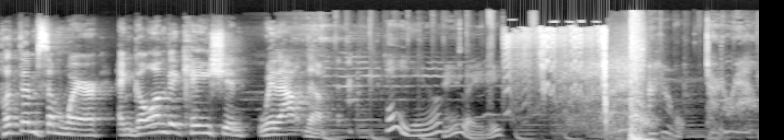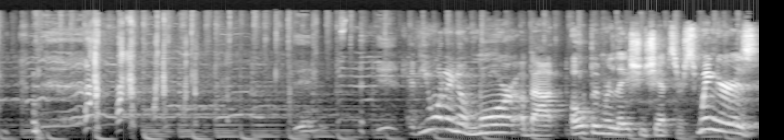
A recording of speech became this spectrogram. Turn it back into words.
put them somewhere, and go on vacation without them. Hey, you. Hey, lady. Ow, turn around. If you want to know more about open relationships or swingers,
